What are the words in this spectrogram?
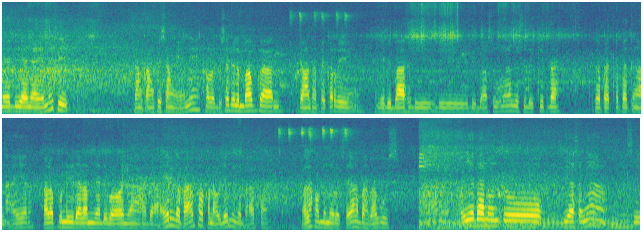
medianya ini si cangkang pisang ini kalau bisa dilembabkan. Jangan sampai kering. Jadi bahas di, di dibasuh lagi sedikit dah. Kepet-kepet dengan air. Kalaupun di dalamnya di bawahnya ada air nggak apa-apa. Kena hujan nggak apa-apa. Malah kalau menurut saya lebih bagus. Oh iya dan untuk biasanya si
